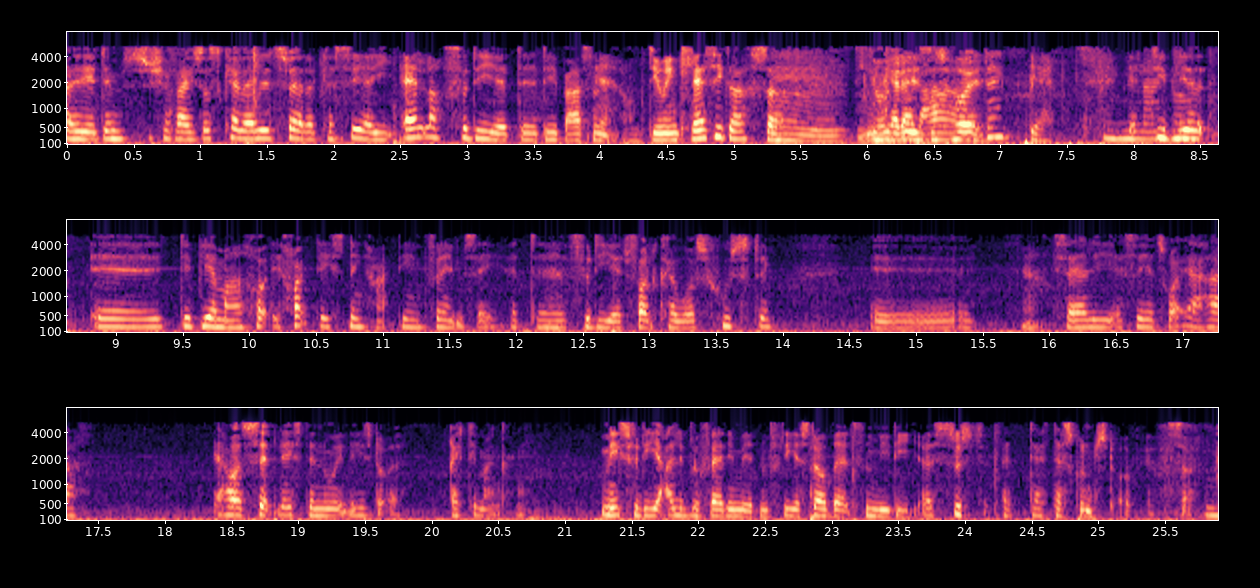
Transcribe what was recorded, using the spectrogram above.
Og øh, dem synes jeg faktisk også kan være lidt svært at placere i alder, fordi at øh, det er bare sådan, Ja. det er jo en klassiker, så Mm. de De kan da bare- højt, ikke? Ja, ja de bliver, øh, det bliver meget høj, højtlæsning, har vi en fornemmelse af, at, øh, fordi at folk kan jo også huske dem. Øh, Ja. Særligt, altså jeg tror, jeg har, jeg har også selv læst den uendelige historie rigtig mange gange. Mest fordi jeg aldrig blev færdig med den, fordi jeg stoppede altid midt i. Og jeg synes, at der, der skulle den stoppe. Så. Mm.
